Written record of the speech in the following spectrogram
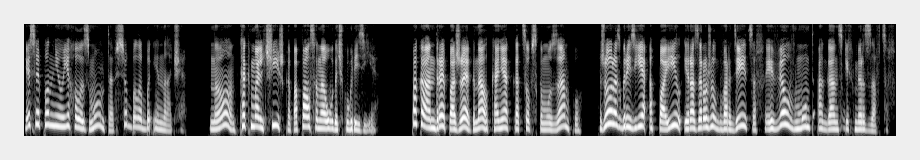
Если бы он не уехал из Мунта, все было бы иначе. Но он, как мальчишка, попался на удочку Грязье. Пока Андре Паже гнал коня к отцовскому замку, Жорас Грязье опоил и разоружил гвардейцев и ввел в Мунт аганских мерзавцев.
